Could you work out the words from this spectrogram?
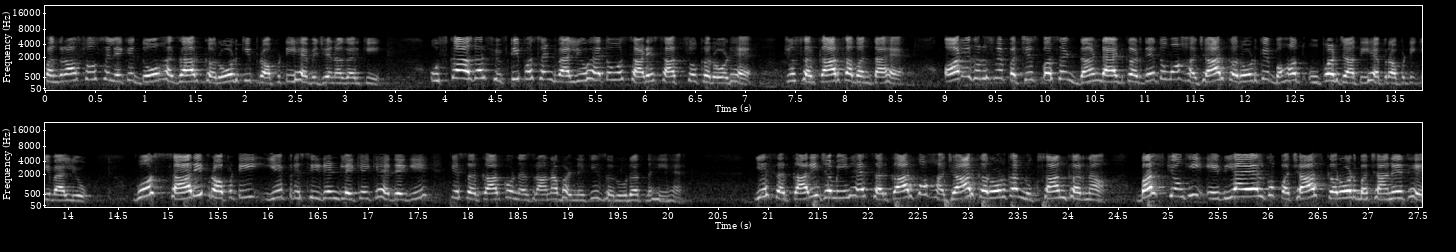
1500 से लेके 2000 करोड़ की प्रॉपर्टी है विजयनगर की, उसका अगर 50 परसेंट वैल्यू है तो वो साढ़े सात सौ करोड़ है, जो सरकार का बनता है। और अगर उसमें 25 परसेंट दंड ऐड कर दें तो वो हज़ार करोड़ के बहुत ऊपर जाती है प्रॉपर्टी की वैल्यू वो सारी प्रॉपर्टी ये प्रेसिडेंट लेके कह देगी कि सरकार को नजराना भरने की ज़रूरत नहीं है। ये सरकारी ज़मीन है, सरकार को हज़ार करोड़ का नुकसान करना बस क्योंकि एबीआईएल को 50 करोड़ बचाने थे,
